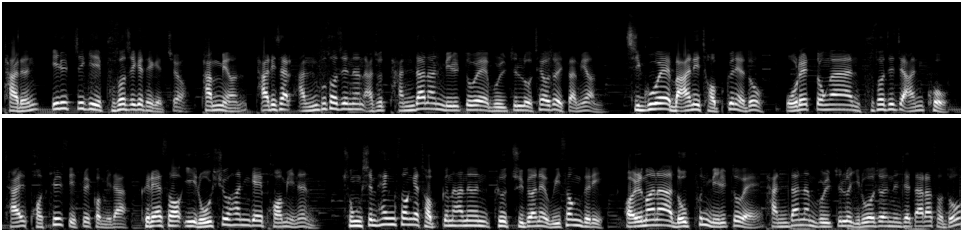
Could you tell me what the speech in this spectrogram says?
달은 일찍이 부서지게 되겠죠. 반면 달이 잘 안 부서지는 아주 단단한 밀도의 물질로 채워져 있다면 지구에 많이 접근해도 오랫동안 부서지지 않고 잘 버틸 수 있을 겁니다. 그래서 이 로슈 한계의 범위는 중심 행성에 접근하는 그 주변의 위성들이 얼마나 높은 밀도의 단단한 물질로 이루어져 있는지에 따라서도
